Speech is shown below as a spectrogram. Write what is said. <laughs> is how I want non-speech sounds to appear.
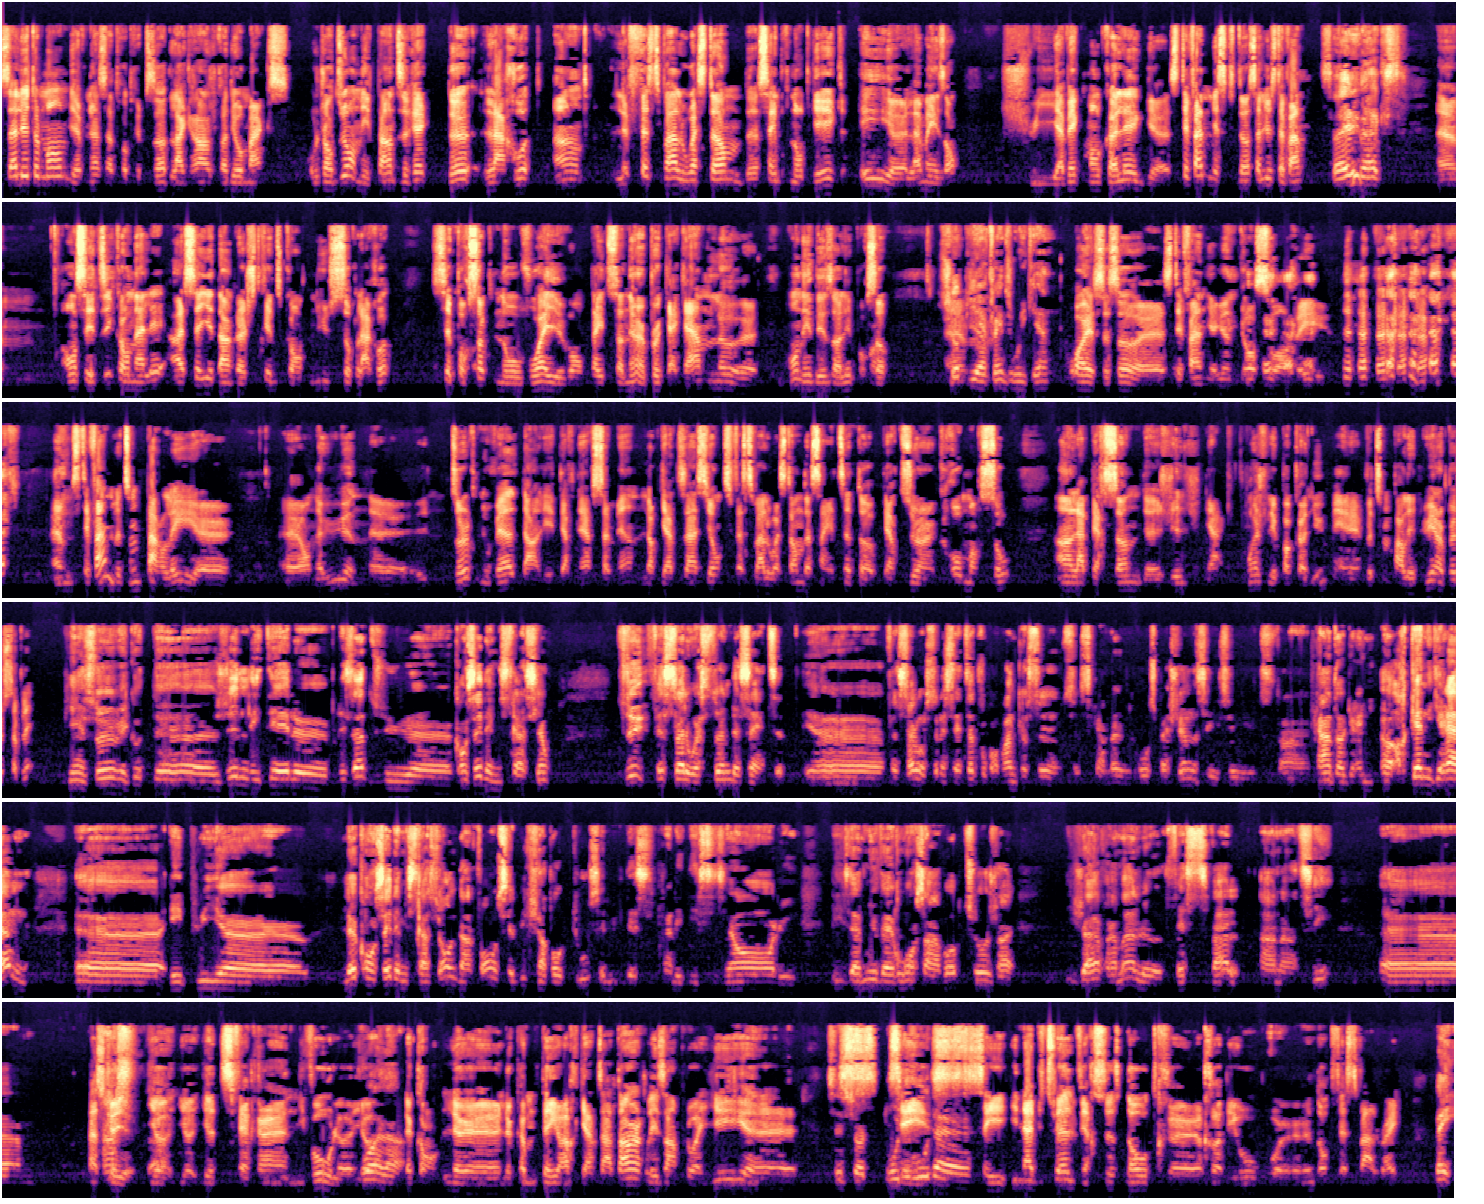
Salut tout le monde, bienvenue à cet autre épisode de La Grange Radio Max. Aujourd'hui, on est en direct de la route entre le Festival Western de Saint-Bruno-de-Guigue et euh, la maison. Je suis avec mon collègue euh, Stéphane Mesquita. Salut Stéphane. Salut Max. Euh, on s'est dit qu'on allait essayer d'enregistrer du contenu sur la route. C'est pour ça que nos voix vont peut-être sonner un peu cacane. Là. On est désolé pour ça. Ça, puis à la fin du week-end. Ouais, c'est ça, Stéphane, il y a eu une grosse soirée. <laughs> Euh, Stéphane, veux-tu me parler? euh, euh, on a eu une, dure nouvelle dans les dernières semaines. L'organisation du Festival Western de Saint-Tite a perdu un gros morceau en la personne de Gilles Gignac. Moi, je l'ai pas connu, mais veux-tu me parler de lui un peu, s'il te plaît? Bien sûr, écoute, Gilles était le président du conseil d'administration du Festival Western de Saint-Tite. Festival Western de Saint-Tite, il faut comprendre que c'est quand même une grosse machine. C'est un grand organi- organigramme. Euh, et puis, euh, le conseil d'administration, dans le fond, c'est lui qui chapeaute tout. C'est lui qui décide, prend les décisions, les, les avenues vers où on s'en va, tout ça. Il gère vraiment le festival en entier. Euh, Parce qu'il y, a, y, y différents niveaux. Là. Il y a voilà. le, le, le comité organisateur, les employés. euh, C'est ça. C'est de, inhabituel versus d'autres euh, rodéos ou euh, d'autres festivals, right? Ben,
